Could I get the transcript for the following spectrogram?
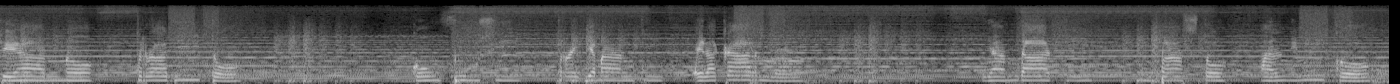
che hanno tradito, confusi tra i diamanti e la carne, gli andati in pasto al nemico.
